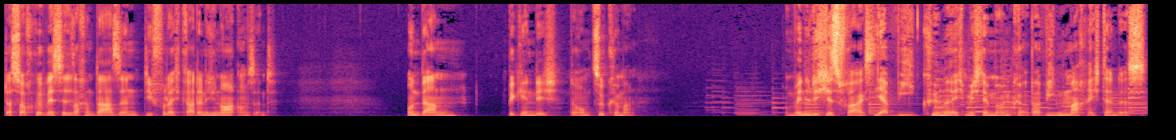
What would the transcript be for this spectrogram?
dass auch gewisse Sachen da sind, die vielleicht gerade nicht in Ordnung sind. Und dann beginn dich darum zu kümmern. Und wenn du dich jetzt fragst, ja, wie kümmere ich mich denn um meinen Körper? Wie mache ich denn das?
